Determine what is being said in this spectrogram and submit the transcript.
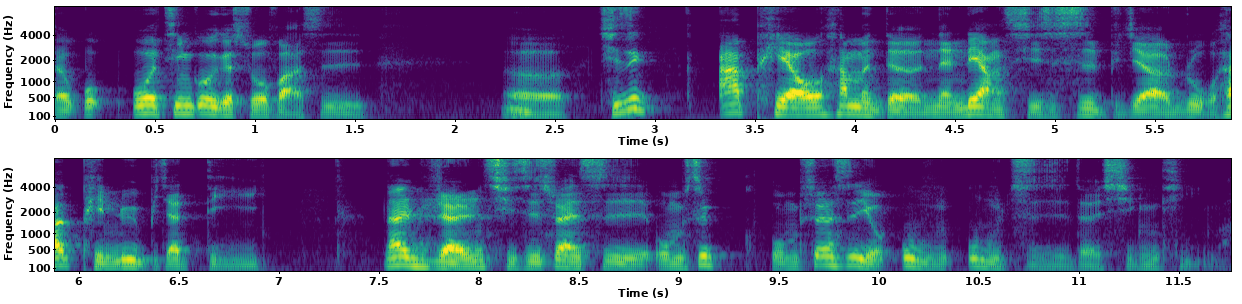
呃，我我有听过一个说法是，呃，其实阿飘他们的能量其实是比较弱，它的频率比较低。那人其实算是我们是，我们虽然是有物物质的形体嘛，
